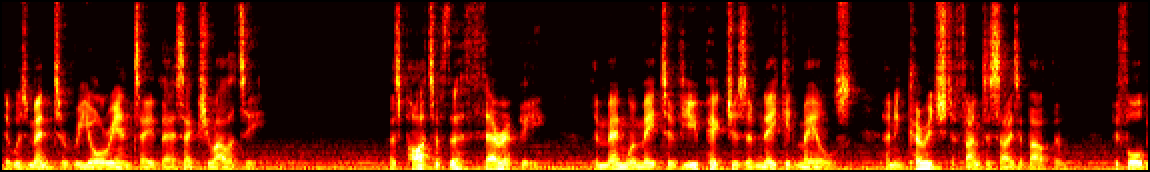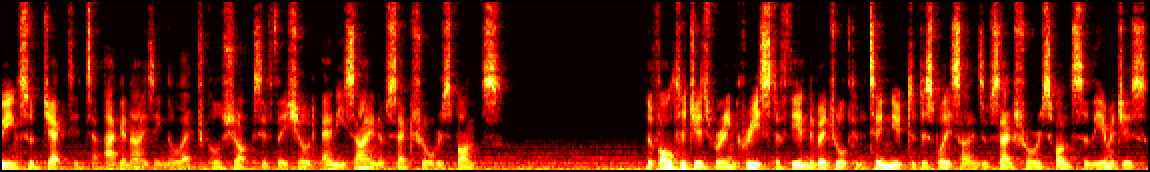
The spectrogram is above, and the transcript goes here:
that was meant to reorientate their sexuality. As part of the therapy, the men were made to view pictures of naked males and encouraged to fantasize about them, before being subjected to agonizing electrical shocks if they showed any sign of sexual response. The voltages were increased if the individual continued to display signs of sexual response to the images.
